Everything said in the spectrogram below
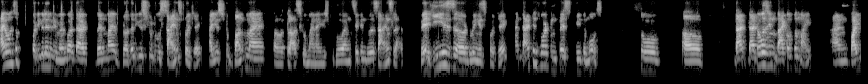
I also particularly remember that when my brother used to do science project, I used to bunk my uh, classroom and I used to go and sit into the science lab where he is uh, doing his project, and that is what interests me the most. So uh, that that was in back of the mind, and while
